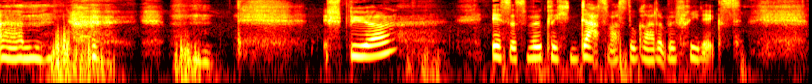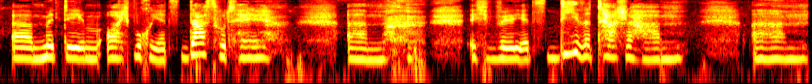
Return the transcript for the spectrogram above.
ähm, spür, ist es wirklich das, was du gerade befriedigst. Ähm, mit dem, oh, ich buche jetzt das Hotel, ähm, ich will jetzt diese Tasche haben. Ähm,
